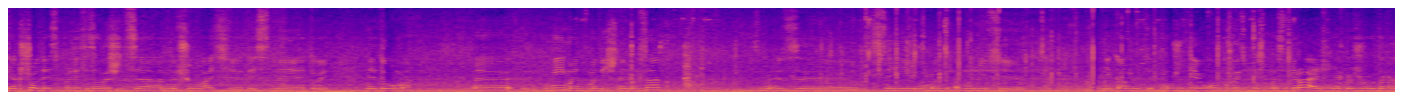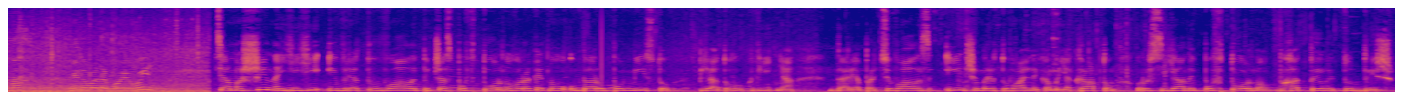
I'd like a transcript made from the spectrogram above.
якщо десь прийдеться залишиться ночувати, десь не той не дома. Е, мій мед- медичний рюкзак з, цією амуніцією. Мені кажуть, може ти його хоч колись постираєш? Я кажу, так вона він у мене бойовий. Ця машина її і врятувала під час повторного ракетного удару по місту 5 квітня. Дар'я працювала з іншими рятувальниками, як раптом росіяни повторно вгатили туди ж.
